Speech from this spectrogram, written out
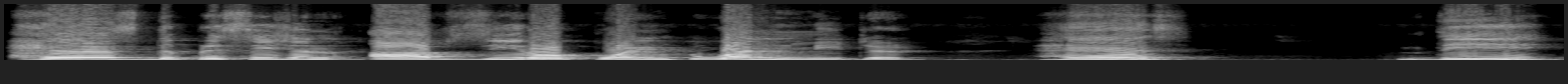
has the precision of 0.1 meter has the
